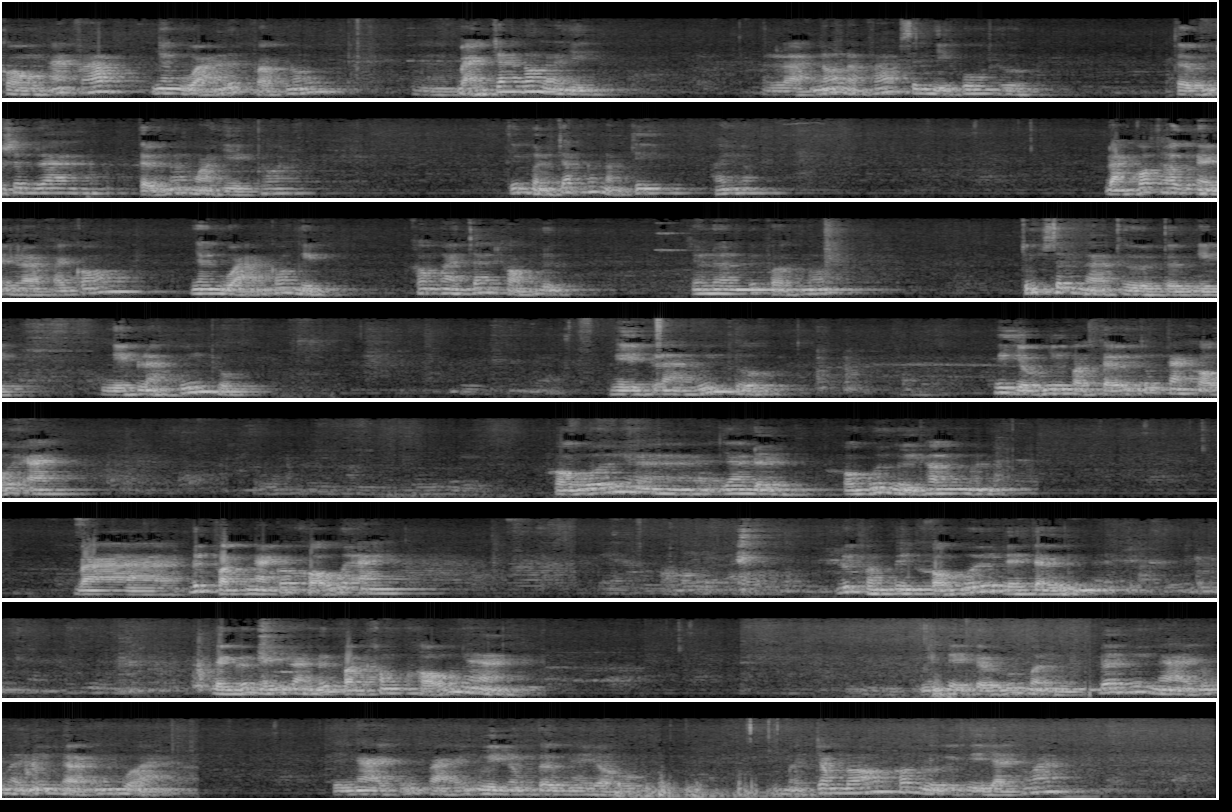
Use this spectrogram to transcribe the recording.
Còn ác pháp nhân quả đức phật nói à, bản chất nó là gì? Là nó là pháp sinh diệt vô thường tự nó sinh ra tự nó hòa diệt thôi. Chứ mình chấp nó làm chi, phải không? Đã có thân này là phải có nhân quả, có nghiệp, không ai tránh khỏi được. Cho nên đức phật nói, chúng sinh là thừa tự nghiệp nghiệp là quyến thuộc. Nghiệp là quyến thuộc. Ví dụ như phật tử chúng ta khổ với ai? Khổ với uh, gia đình khổ với người thân mình. Và đức phật ngài có khổ với ai? Đức phật thì khổ với đệ tử. Đừng có nghĩ là đức phật không khổ nha. Những đệ tử của mình đến với ngài cũng là như nợ nhân quả. Thì ngài cũng phải vì lòng từ ngài độ mà trong đó có người thì giải thoát.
